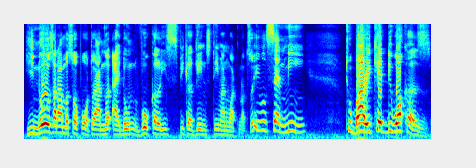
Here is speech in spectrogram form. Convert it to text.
He knows that I'm a supporter. I'm not. I don't vocally speak against him and whatnot. So he will send me to barricade the workers,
